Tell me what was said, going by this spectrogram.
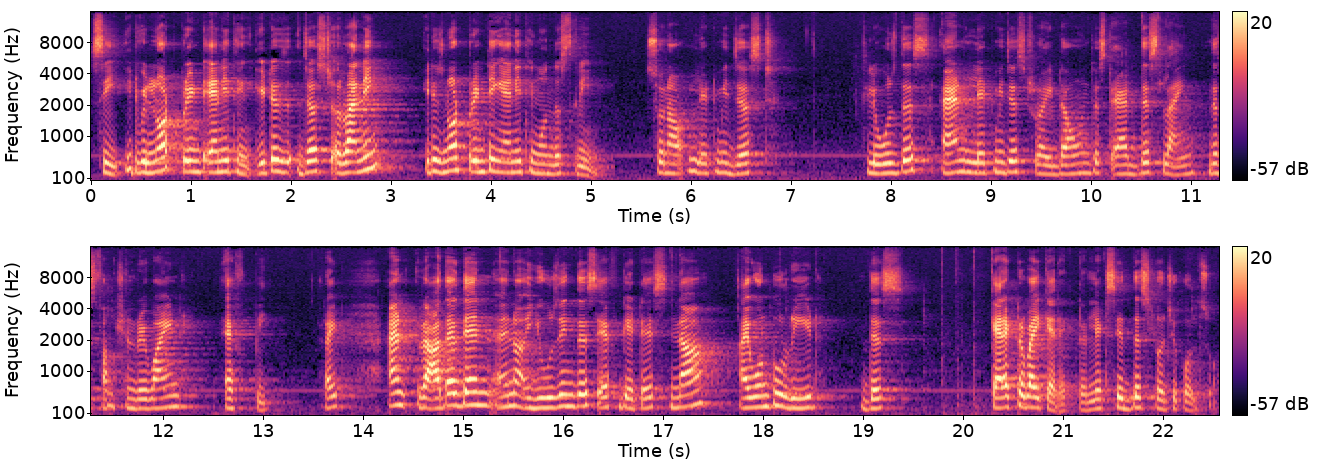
See it will not print anything it is just running it is not printing anything on the screen. So, now let me just close this and let me just write down just add this line this function rewind fp right and rather than you know using this f get s now I want to read this character by character. Let us say this logic also.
